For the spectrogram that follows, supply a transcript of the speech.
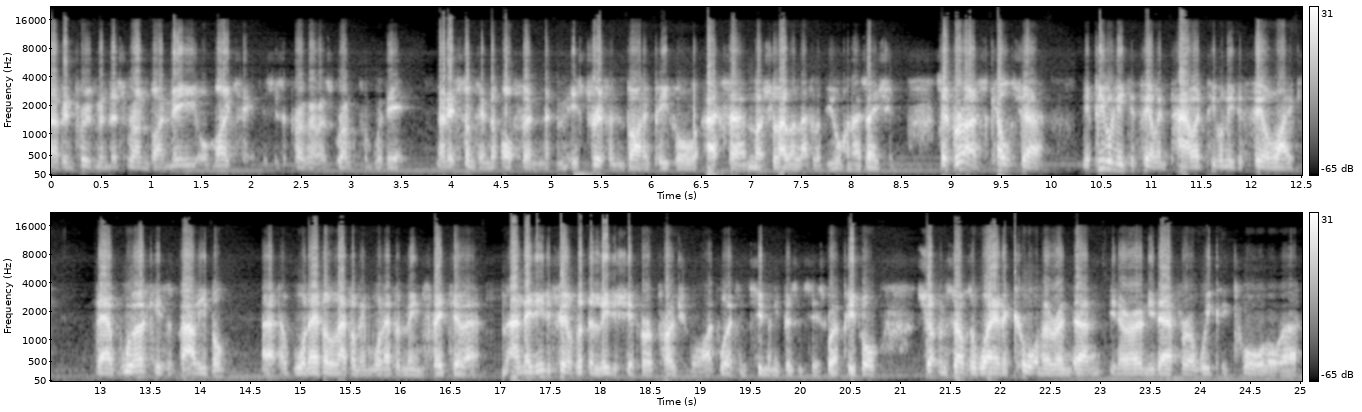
of improvement that's run by me or my team. This is a program that's run from within. And it's something that often is driven by people at a much lower level of the organisation. So for us, culture, people need to feel empowered. People need to feel like their work is valuable at whatever level, in whatever means they do it. And they need to feel that the leadership are approachable. I've worked in too many businesses where people shut themselves away in a corner and um, you know are only there for a weekly call or a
